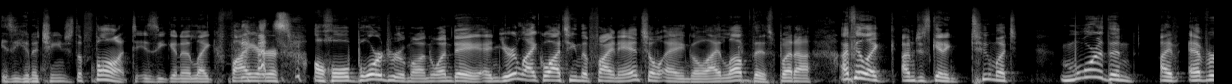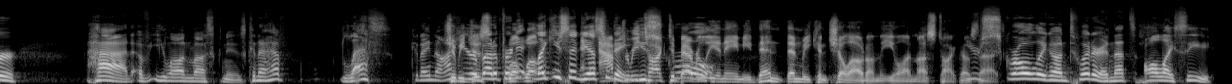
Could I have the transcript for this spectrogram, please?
is he going to change the font? Is he going to like fire a whole boardroom on one day? And you're like watching the financial angle. I love this, but uh, I feel like I'm just getting too much more than I've ever had of Elon Musk news. Can I have less? Can I not Should hear just- about it for well, well, like you said yesterday? After we talk to. Beverley and Aimée, then then we can chill out on the Elon Musk talk. How's You're that? scrolling on Twitter, and that's all I see.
